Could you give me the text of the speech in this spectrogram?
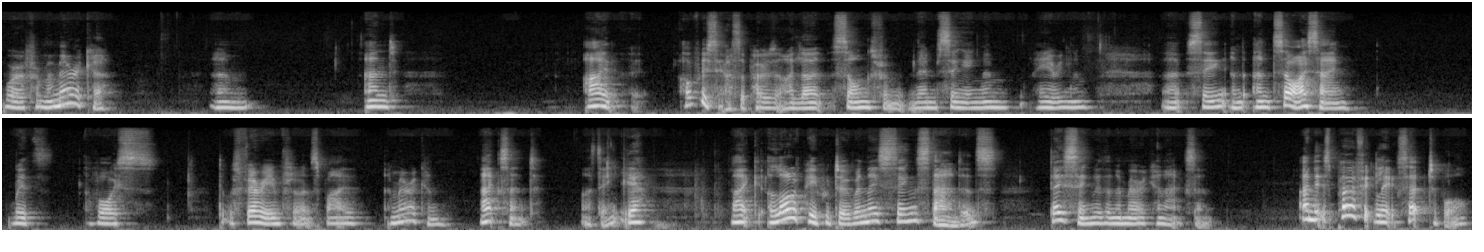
were from America. Um, and I, obviously, I suppose I learnt songs from them singing them, hearing them uh, sing. And, and so I sang with a voice that was very influenced by American accent, I think Yeah. like a lot of people do when they sing standards, they sing with an American accent. And it's perfectly acceptable.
